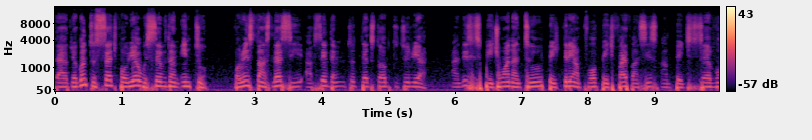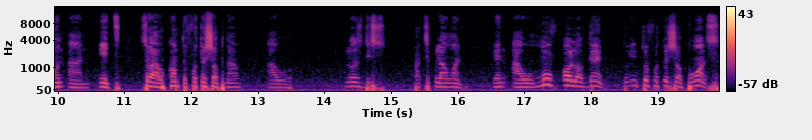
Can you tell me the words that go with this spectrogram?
that we're going to search for where we save them into. For instance, let's see, I've saved them into desktop tutorial. And this is page 1 and 2, page 3 and 4, page 5 and 6, and page 7 and 8. So I'll come to Photoshop now. I will close this particular one. Then I will move all of them to into Photoshop once.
